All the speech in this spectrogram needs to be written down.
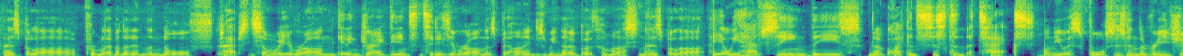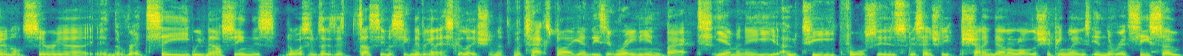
Hezbollah from Lebanon in the north, perhaps in some way Iran getting dragged in, since it is Iran that's behind, as we know, both Hamas and Hezbollah. Yeah, we have seen these you know, quite consistent attacks on US forces in the region, on Syria, in the Red Sea. We've now seen this, what seems it does seem a significant escalation of attacks by, again, these Iranian backed Yemeni Houthi forces, essentially shutting down a lot of the shipping lanes in the Red Sea. So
